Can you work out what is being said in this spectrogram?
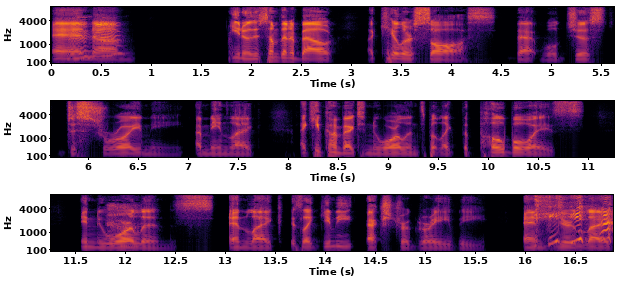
and Mhm. um you know there's something about a killer sauce that will just destroy me. I mean like i keep coming back to new orleans but like the po' boys in new mm. orleans and like it's like give me extra gravy and you're like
